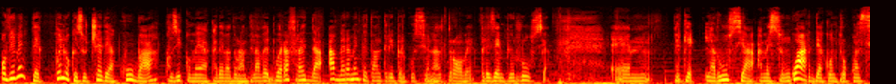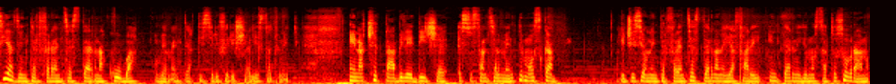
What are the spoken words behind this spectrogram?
Ovviamente quello che succede a Cuba, così come accadeva durante la guerra fredda, ha veramente tante ripercussioni altrove, per esempio in Russia. Ehm, perché la Russia ha messo in guardia contro qualsiasi interferenza esterna a Cuba, ovviamente a chi si riferisce agli Stati Uniti. È inaccettabile, dice sostanzialmente Mosca, che ci sia un'interferenza esterna negli affari interni di uno Stato sovrano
